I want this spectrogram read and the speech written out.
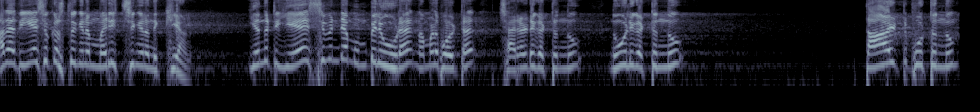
അതായത് യേശുക്രിസ്തു ഇങ്ങനെ മരിച്ചിങ്ങനെ നിൽക്കുകയാണ്. എന്നിട്ട് യേശുവിന്റെ മുമ്പിലൂടെ നമ്മൾ പോയിട്ട് ചരട് കെട്ടുന്നു നൂൽ കെട്ടുന്നു താഴ്ത്ത് പൂട്ടുന്നു.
